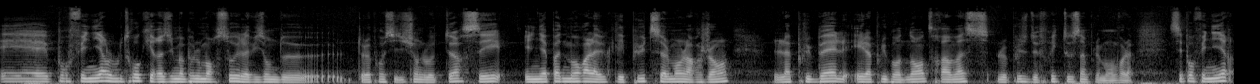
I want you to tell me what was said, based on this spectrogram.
Et pour finir, l'outro qui résume un peu le morceau et la vision de, de la prostitution de l'auteur, c'est Il n'y a pas de morale avec les putes, seulement l'argent. La plus belle et la plus bandante ramasse le plus de fric tout simplement. Voilà. C'est pour finir.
